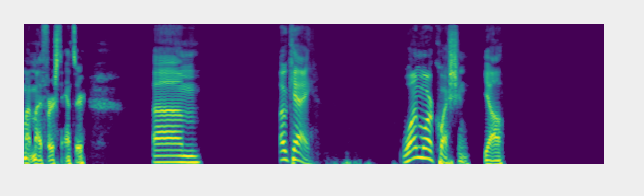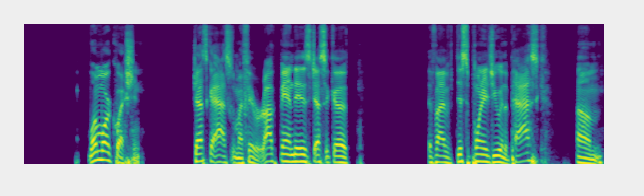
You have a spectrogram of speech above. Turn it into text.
my, my first answer. Um okay. One more question, y'all. One more question. Jessica asks what my favorite rock band is. Jessica, if I've disappointed you in the past, um,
